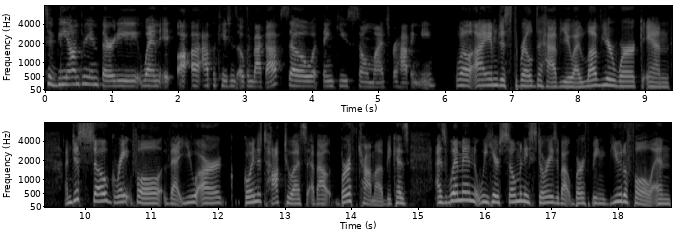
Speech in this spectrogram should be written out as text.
to be on 3 in 30 when it, uh, uh, applications open back up. So thank you so much for having me. Well, I am just thrilled to have you. I love your work, and I'm just so grateful that you are going to talk to us about birth trauma because as women, we hear so many stories about birth being beautiful and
